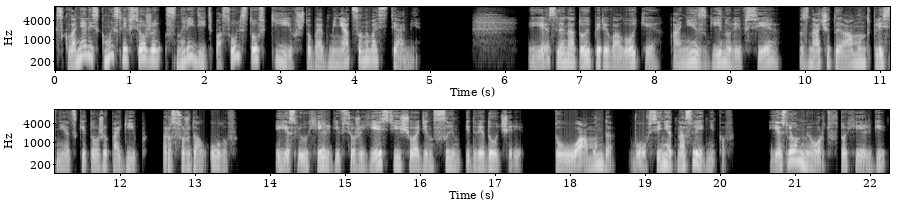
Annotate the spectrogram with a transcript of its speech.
склонялись к мысли все же снарядить посольство в Киев, чтобы обменяться новостями. Если на той переволоке они сгинули все, значит и Амунд Плеснецкий тоже погиб, рассуждал Олов. И если у Хельги все же есть еще один сын и две дочери, то у Амунда вовсе нет наследников. Если он мертв, то Хельги...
